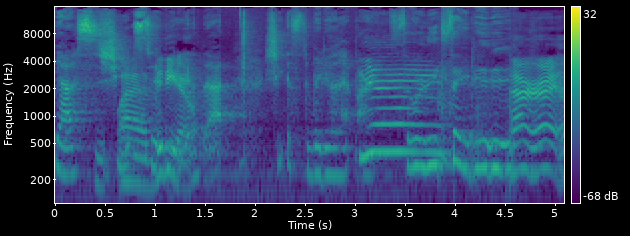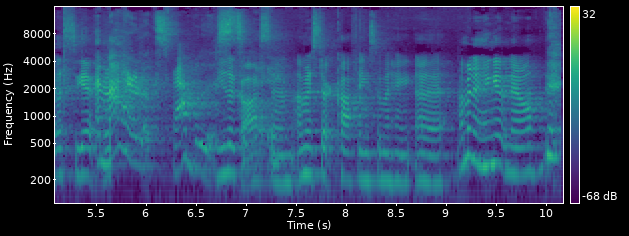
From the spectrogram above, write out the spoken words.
yes, she Uh, to video. video that. She gets to video that part. Yay. So I'm excited. All right, let's go. And my hair looks fabulous. You look today. awesome. I'm gonna start coughing, so I'm gonna hang. Uh, I'm gonna hang out now.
